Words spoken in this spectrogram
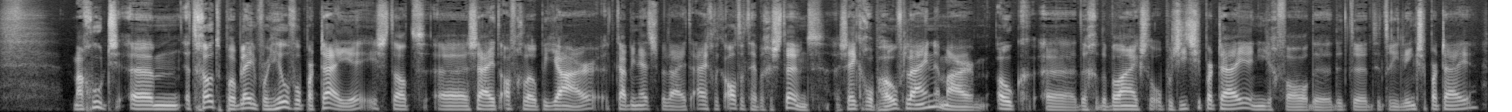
Maar goed, um, het grote probleem voor heel veel partijen is dat zij het afgelopen jaar het kabinetsbeleid eigenlijk altijd hebben gesteund. Zeker op hoofdlijnen, maar ook de, de, belangrijkste oppositiepartijen, in ieder geval de, de, de drie linkse partijen.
